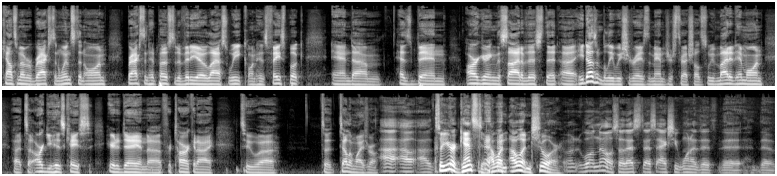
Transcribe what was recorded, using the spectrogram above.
Councilmember Braxton Winston, on. Braxton had posted a video last week on his Facebook and um, has been arguing the side of this that uh, he doesn't believe we should raise the manager's threshold. So we invited him on uh, to argue his case here today, and uh, for Tariq and I to uh, to tell him why he's wrong. I, I'll, I'll, So you're against it? I wasn't. I wasn't sure. well, no. So that's that's actually one of the, the the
